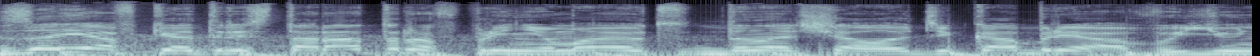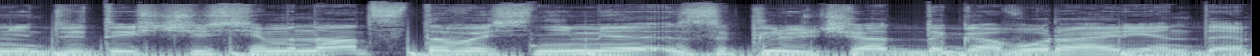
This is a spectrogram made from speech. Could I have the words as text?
Заявки от рестораторов принимают до начала декабря. В июне 2017 с ними заключат договоры аренды.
